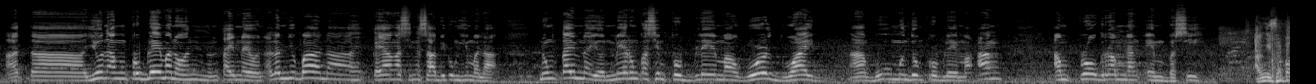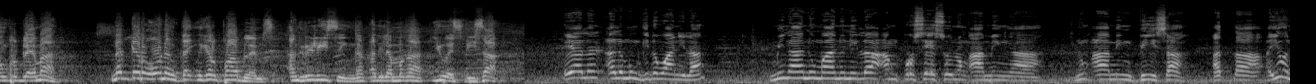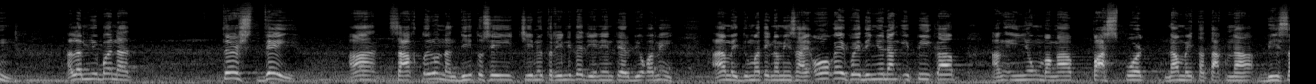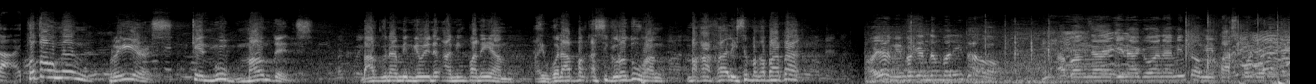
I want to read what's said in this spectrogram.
At ah, yun ang problema nun, nung time na yun. Alam nyo ba na, kaya nga sinasabi kong himala, nung time na yun, meron kasing problema worldwide, ah, buong mundong problema, ang, ang program ng embassy. Ang isa pang problema, nagkaroon ng technical problems ang releasing ng kanilang mga US visa. Kaya alam, alam mong ginawa nila, minano-mano nila ang proseso ng aming ah, nung aming visa. At ah, ayun, alam nyo ba na Thursday, ah, sakto yun, nandito si Chino Trinidad, in-interview kami. Ah, may dumating na mensahe, okay, pwede nyo nang i-pick up ang inyong mga passport na may tatak na visa. Totoo ngang prayers can move mountains. Bago namin gawin ang aming panayam, ay wala pang kasiguraduhang makakaalis sa mga bata. O yan, may magandang balita oh. Habang ah, ginagawa namin to, may passport na tayo.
